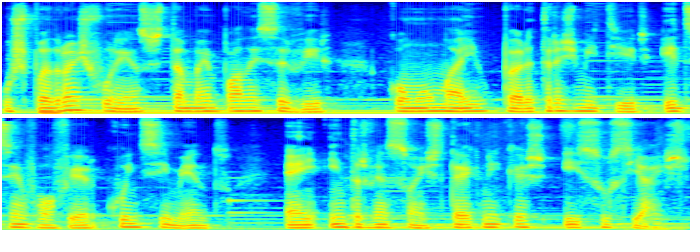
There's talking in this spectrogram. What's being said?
Os padrões forenses também podem servir como um meio para transmitir e desenvolver conhecimento em intervenções técnicas e sociais.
